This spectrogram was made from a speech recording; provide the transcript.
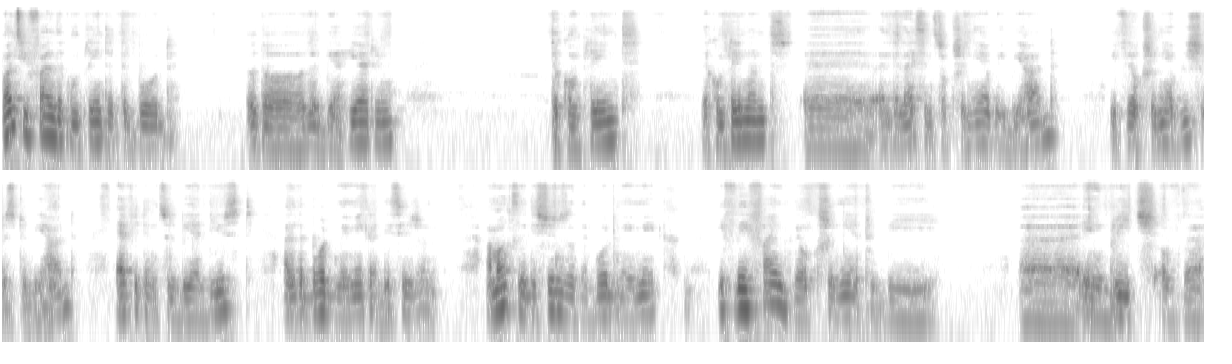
Once you file the complaint at the board, the, there'll be a hearing. The complaint, the complainant, uh, and the licensed auctioneer will be heard. If the auctioneer wishes to be heard, evidence will be adduced and the board may make a decision. Amongst the decisions that the board may make, if they find the auctioneer to be uh, in breach of the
